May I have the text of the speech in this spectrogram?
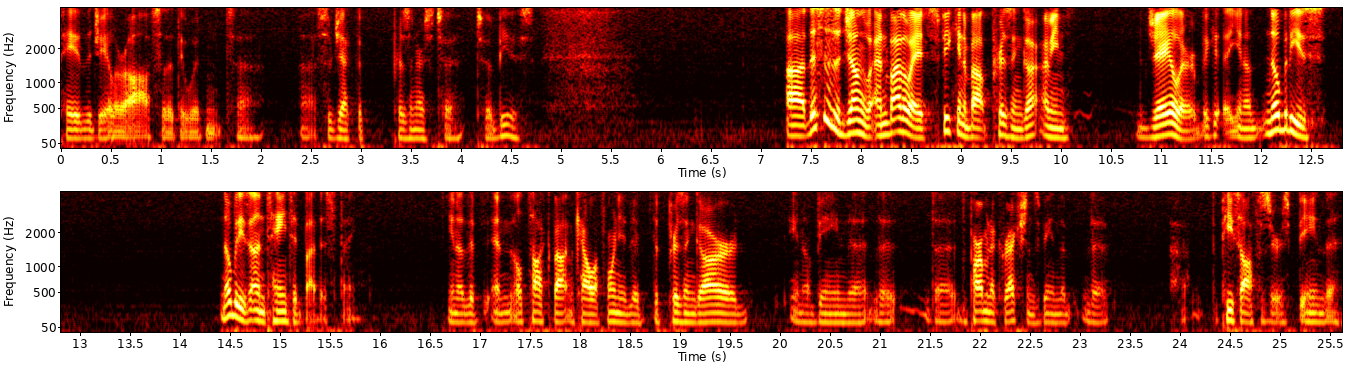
pay the jailer off so that they wouldn't uh, uh, subject the prisoners to, to abuse. Uh, this is a jungle, and by the way, speaking about prison guard, I mean, the jailer, because, you know, nobody's nobody's untainted by this thing. You know, the, and they'll talk about in California the, the prison guard, you know, being the, the, the Department of Corrections being the the, the peace officers being the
